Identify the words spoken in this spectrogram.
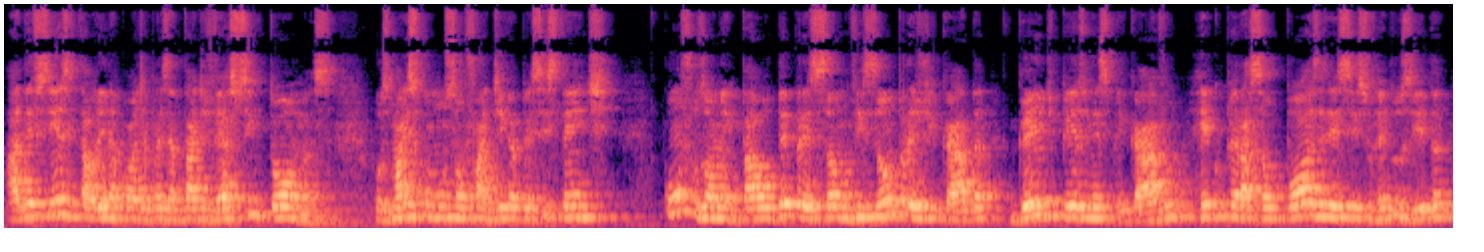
A deficiência taurina pode apresentar diversos sintomas. Os mais comuns são fadiga persistente, confusão mental, depressão, visão prejudicada, ganho de peso inexplicável, recuperação pós-exercício reduzida,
